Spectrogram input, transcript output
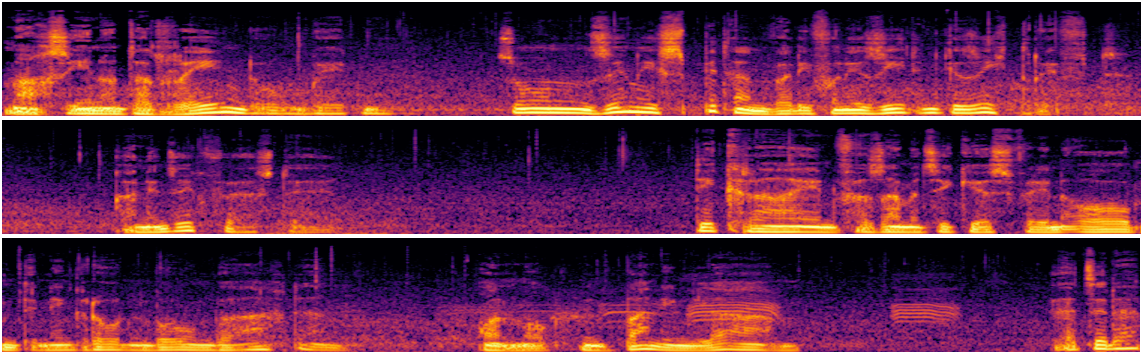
Mach sie ihn unter Regen oben beten. So ein sinnig Spittern, weil die von ihr sieht, in Gesicht trifft. Kann ihn sich vorstellen. Die Kreien versammelt sich just für den Abend in den großen Bogen beachtern und mocht ein Banning lahm. Hört sie das?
